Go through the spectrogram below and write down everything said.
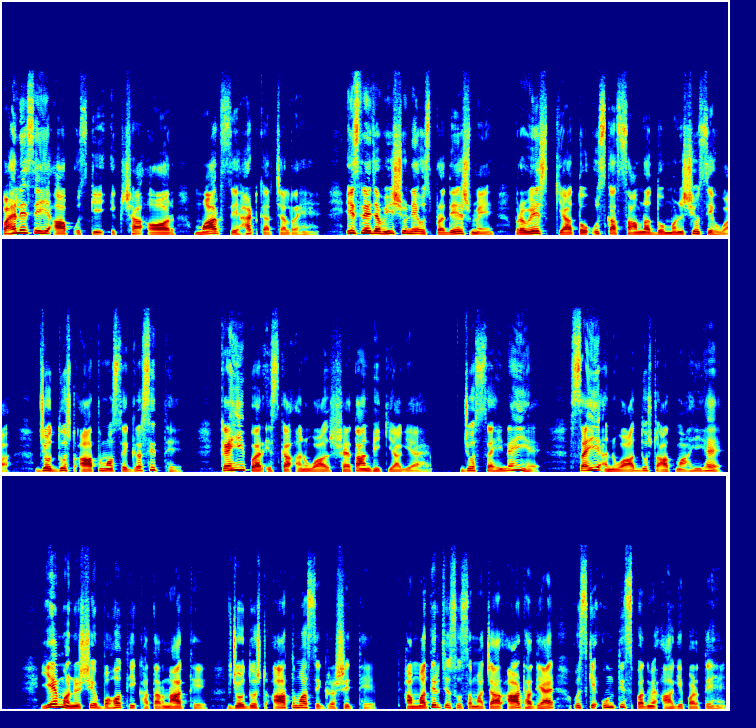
पहले से ही आप उसकी इच्छा और मार्ग से हटकर चल रहे हैं। इसलिए जब यीशु ने उस प्रदेश में प्रवेश किया तो उसका सामना दो मनुष्यों से हुआ, जो दुष्ट आत्मा से ग्रसित थे। कहीं पर इसका अनुवाद शैतान भी किया गया है, जो सही नहीं है। सही अनुवाद दुष्ट आत्मा ही है। ये मनुष्य बहुत ही खतरनाक थे, जो दुष्ट आत्मा से ग्रसित थे। हम मतिर सुसमाचार आठ अध्याय, उसके उन्तीस पद में आगे पढ़ते हैं,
